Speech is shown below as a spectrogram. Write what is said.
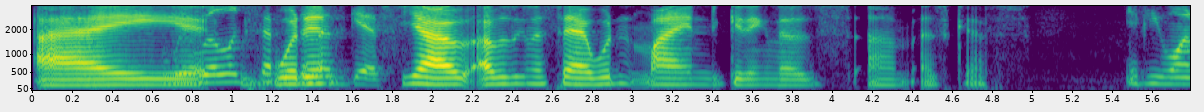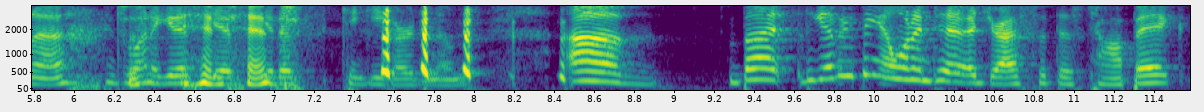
i We will accept them as gifts. yeah i was gonna say i wouldn't mind getting those um, as gifts if you want to if you want to get us gifts, hint. get us kinky garden gnomes. um, but the other thing I wanted to address with this topic,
